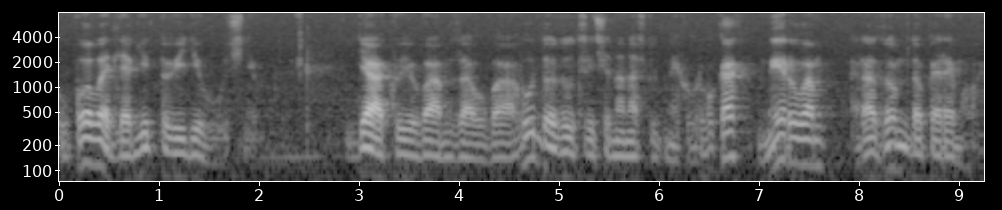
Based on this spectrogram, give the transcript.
у поле для відповіді учнів. Дякую вам за увагу. До зустрічі на наступних уроках. Миру вам разом до перемоги.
